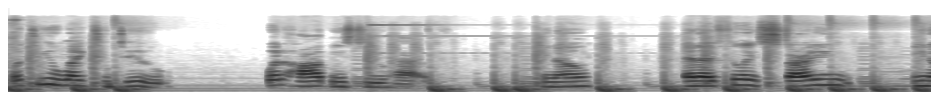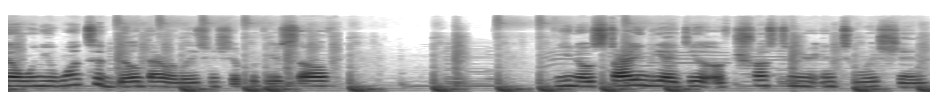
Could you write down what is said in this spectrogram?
What do you like to do? what hobbies do you have? You know? And I feel like starting, you know, when you want to build that relationship with yourself, you know, starting the idea of trusting your intuition,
